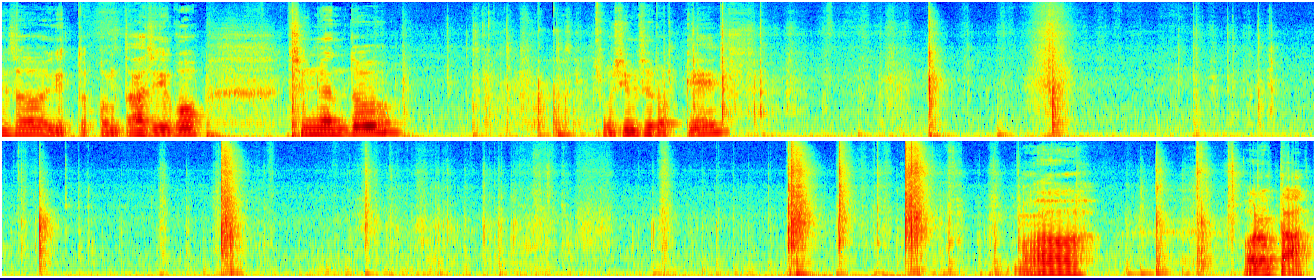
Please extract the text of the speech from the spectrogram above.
해서 여기 뚜껑 따지고, 측면도 조심스럽게 아 어렵다.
